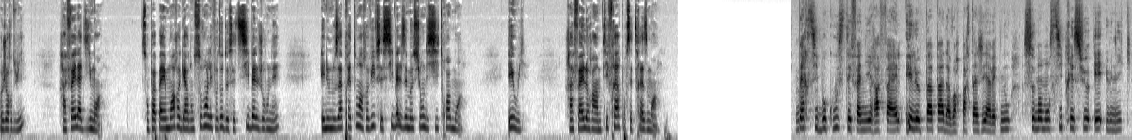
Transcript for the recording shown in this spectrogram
Aujourd'hui, Raphaël a dix mois. Son papa et moi regardons souvent les photos de cette si belle journée, et nous nous apprêtons à revivre ces si belles émotions d'ici trois mois. Et oui, Raphaël aura un petit frère pour ses treize mois. Merci beaucoup Stéphanie, Raphaël et le papa d'avoir partagé avec nous ce moment si précieux et unique.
